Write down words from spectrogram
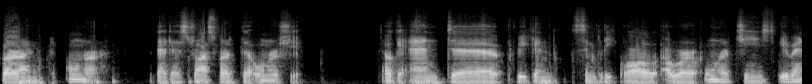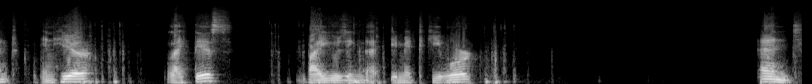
current owner that has transferred the ownership. Okay and uh, we can simply call our owner changed event in here like this by using the emit keyword. And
